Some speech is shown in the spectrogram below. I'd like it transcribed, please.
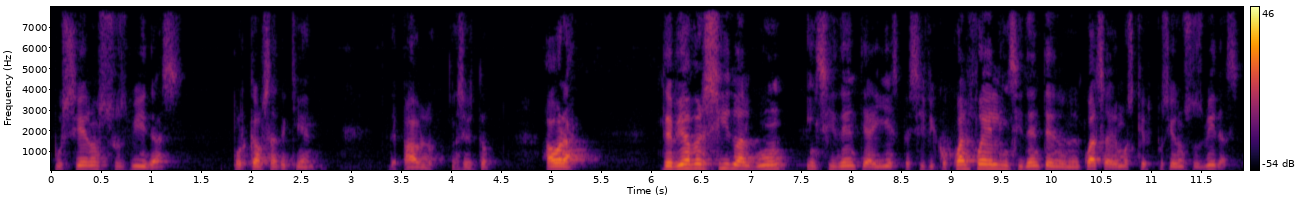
pusieron sus vidas por causa de quién? De Pablo, ¿no es cierto? Ahora, debió haber sido algún incidente ahí específico. ¿Cuál fue el incidente en el cual sabemos que pusieron sus vidas?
